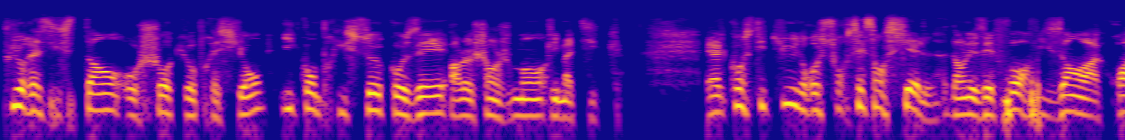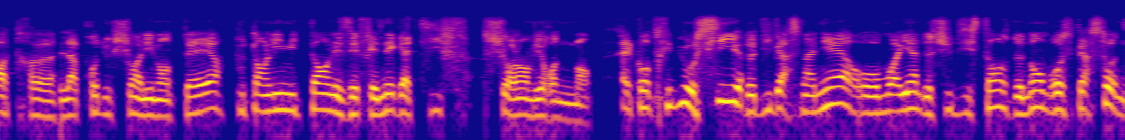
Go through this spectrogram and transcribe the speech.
plus résistants aux chocs et aux pressions, y compris ceux causés par le changement climatique. Elle constitue une ressource essentielle dans les efforts visant à accroître la production alimentaire tout en limitant les effets négatifs sur l'environnement. Elle contribue aussi de diverses manières aux moyens de subsistance de nombreuses personnes,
